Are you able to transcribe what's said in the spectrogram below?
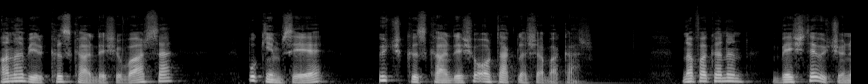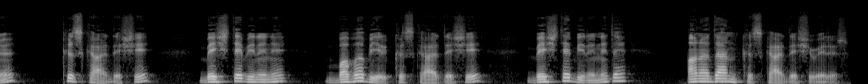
ana bir kız kardeşi varsa bu kimseye üç kız kardeşi ortaklaşa bakar. Nafakanın beşte üçünü kız kardeşi, beşte birini baba bir kız kardeşi, beşte birini de anadan kız kardeşi verir.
